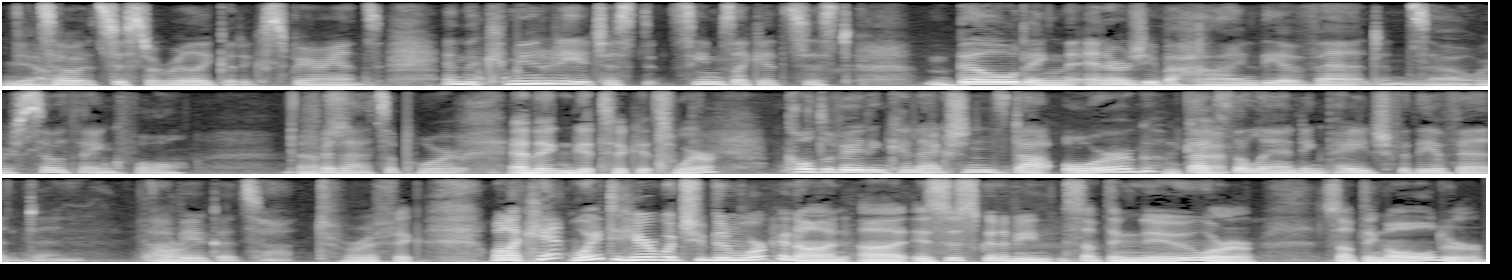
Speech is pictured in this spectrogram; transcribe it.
Yeah. and so it's just a really good experience. And the community it just it seems like it's just building the energy behind the event. And so we're so thankful for that support and they can get tickets where cultivatingconnections.org. Okay. That's the landing page for the event, and that'll All be a good start. terrific well i can't wait to hear what you've been working on uh, is this going to be something new or something old or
